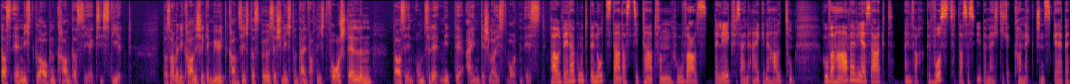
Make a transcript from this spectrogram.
dass er nicht glauben kann, dass sie existiert. Das amerikanische Gemüt kann sich das Böse schlicht und einfach nicht vorstellen, das in unsere Mitte eingeschleust worden ist. Paul Veragut benutzt da das Zitat von Hoover als Beleg für seine eigene Haltung. Hoover habe, wie er sagt, einfach gewusst, dass es übermächtige Connections gäbe.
